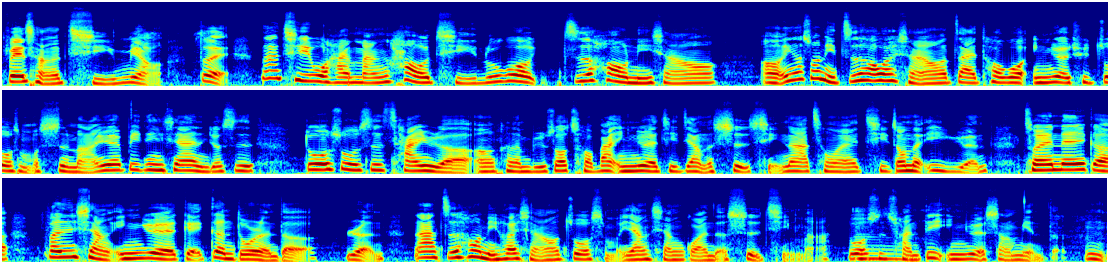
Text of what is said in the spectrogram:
非常的奇妙。对，那其实我还蛮好奇，如果之后你想要，呃，应该说你之后会想要再透过音乐去做什么事嘛？因为毕竟现在你就是多数是参与了，嗯，可能比如说筹办音乐季这样的事情，那成为其中的一员，成为那个分享音乐给更多人的人。那之后你会想要做什么样相关的事情吗？如果是传递音乐上面的，嗯。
